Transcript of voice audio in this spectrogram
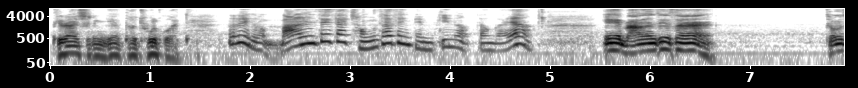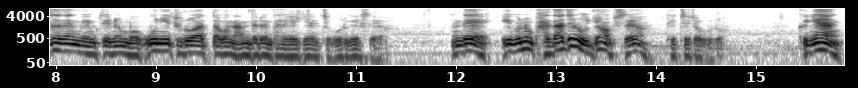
덜 하시는 게 더 좋을 것 같아요. 선생님 그럼 43살 정사생 뱀띠는 어떤가요? 예, 43살 정사장 뱀띠는 뭐 운이 들어왔다고 남들은 다 얘기할지 모르겠어요. 근데 이분은 받아줄 운이 없어요. 대체적으로. 그냥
